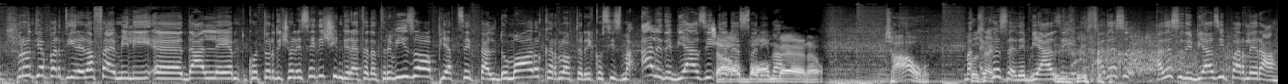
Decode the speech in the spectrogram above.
bene. pronti a partire la Family eh, dalle 14 alle 16 in diretta da Treviso, Piazzetta Aldomoro, Carlotta Enrico Sisma, Ale De Biasi e adesso arriva. Ciao Ma cos'è, De Biasi? Adesso, adesso De Biasi parlerà.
